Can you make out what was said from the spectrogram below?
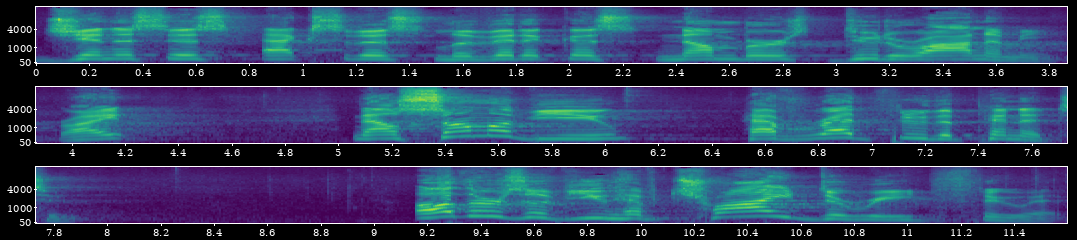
Genesis, Exodus, Leviticus, Numbers, Deuteronomy, right? Now, some of you have read through the Pentateuch, others of you have tried to read through it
